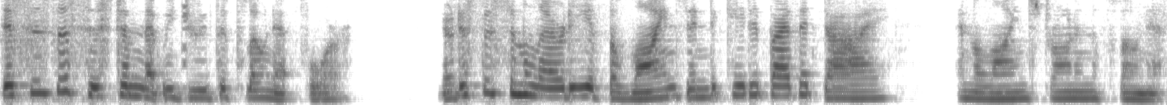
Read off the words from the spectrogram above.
This is the system that we drew the flow net for. Notice the similarity of the lines indicated by the dye and the lines drawn in the flow net.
